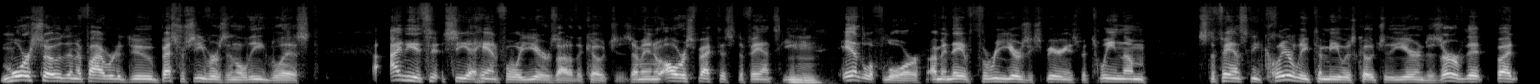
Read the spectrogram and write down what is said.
more so than if I were to do best receivers in the league list. I need to see a handful of years out of the coaches. I mean, all respect to Stefanski mm-hmm. and LaFleur. I mean, they have three years experience between them. Stefanski clearly to me was coach of the year and deserved it, but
